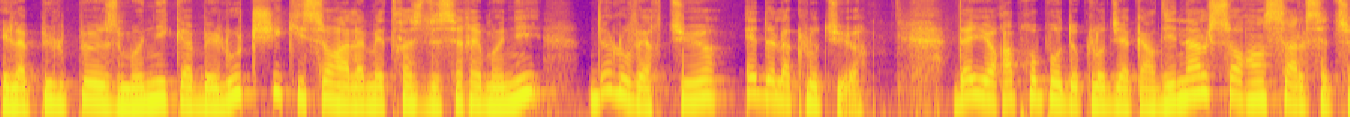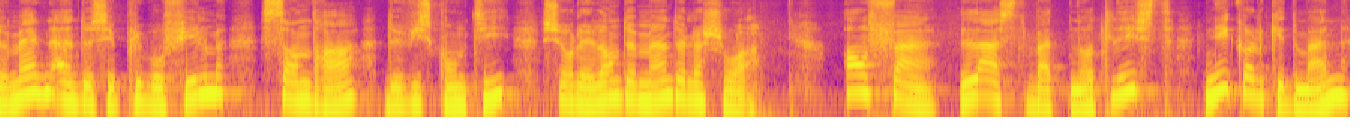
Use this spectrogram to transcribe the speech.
et la pulpeuse Monica Bellucci qui sera la maîtresse de cérémonie de l'ouverture et de la clôture. D'ailleurs, à propos de Claudia Cardinal, sort en salle cette semaine un de ses plus beaux films, Sandra de Visconti, sur les lendemains de la Shoah. Enfin, last but not least, Nicole Kidman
